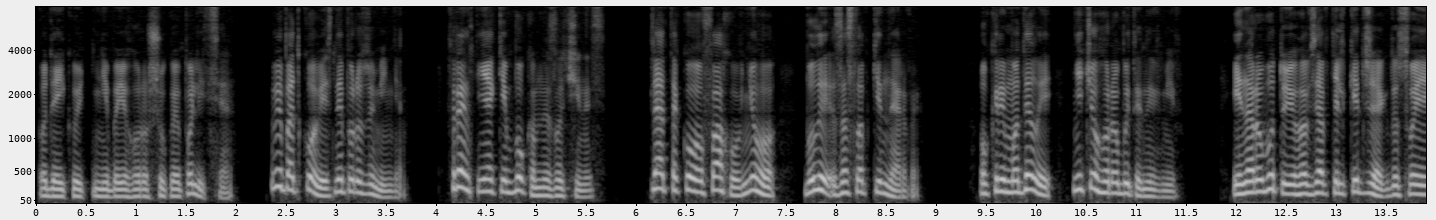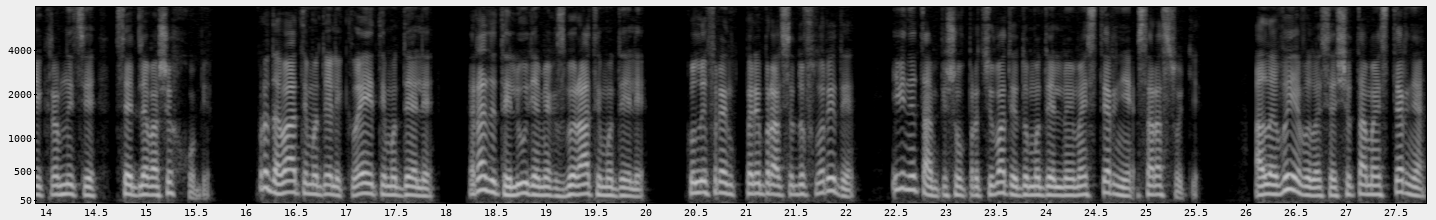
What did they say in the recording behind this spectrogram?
Подейкують, ніби його розшукує поліція. Випадковість, непорозуміння. Френк ніяким боком не злочинець. Для такого фаху в нього були заслабкі нерви. Окрім моделей, нічого робити не вмів. І на роботу його взяв тільки Джек до своєї крамниці все для ваших хобі. Продавати моделі, клеїти моделі, радити людям, як збирати моделі. Коли Френк перебрався до Флориди, і він і там пішов працювати до модельної майстерні в Сарасоті. Але виявилося, що та майстерня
